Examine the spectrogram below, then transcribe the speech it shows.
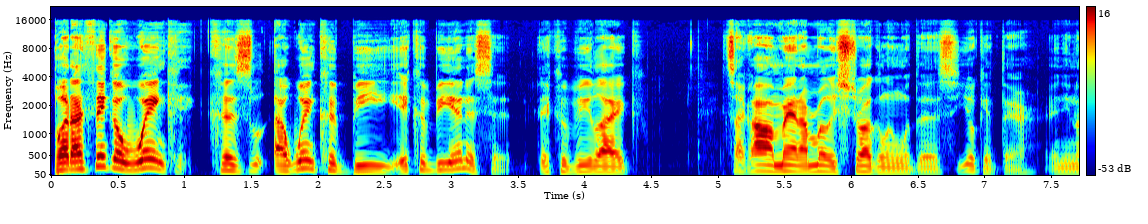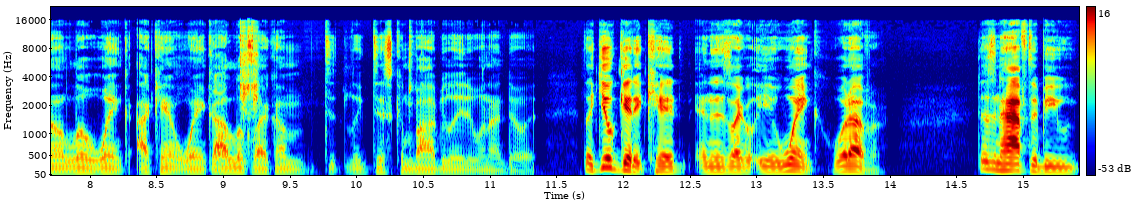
But I think a wink, because a wink could be, it could be innocent. It could be like, it's like, oh man, I'm really struggling with this. You'll get there, and you know, a little wink. I can't wink. I look like I'm d- like discombobulated when I do it. Like you'll get it, kid. And it's like, you wink, whatever. doesn't have to be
